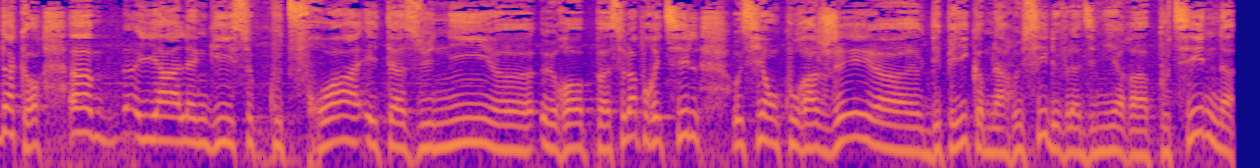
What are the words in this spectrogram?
D'accord. Euh, il y a Lenghi, ce coup de froid, États-Unis, euh, Europe. Cela pourrait-il aussi encourager des pays comme la Russie de Vladimir Poutine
